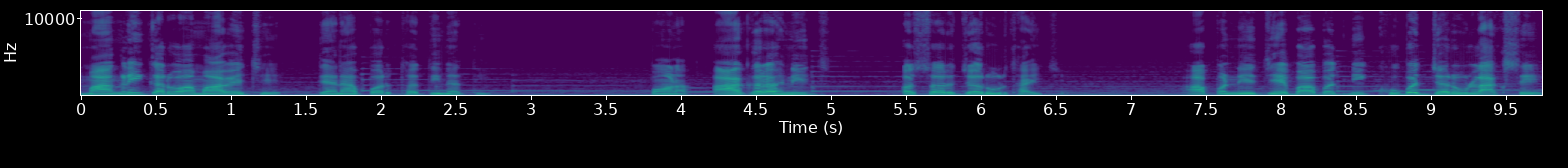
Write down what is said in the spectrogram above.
માગણી કરવામાં આવે છે તેના પર થતી નથી. પણ આગ્રહની જ અસર જરૂર થાય છે. આપણને જે બાબતની ખૂબ જ જરૂર લાગશે,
